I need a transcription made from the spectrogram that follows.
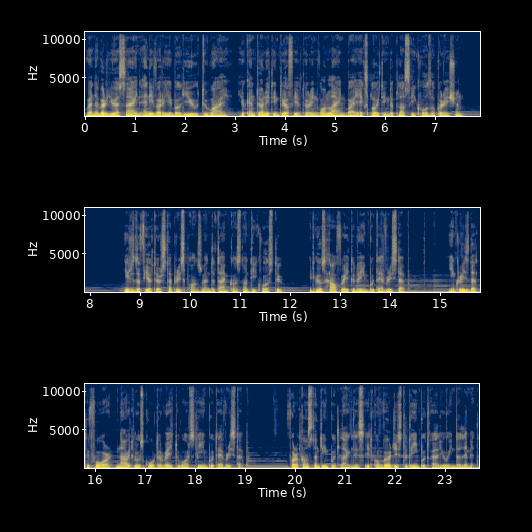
Whenever you assign any variable u to y, you can turn it into a filter in one line by exploiting the plus equals operation. Here's the filter step response when the time constant equals 2. It goes halfway to the input every step. Increase that to 4, now it goes quarter way towards the input every step. For a constant input like this, it converges to the input value in the limit.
